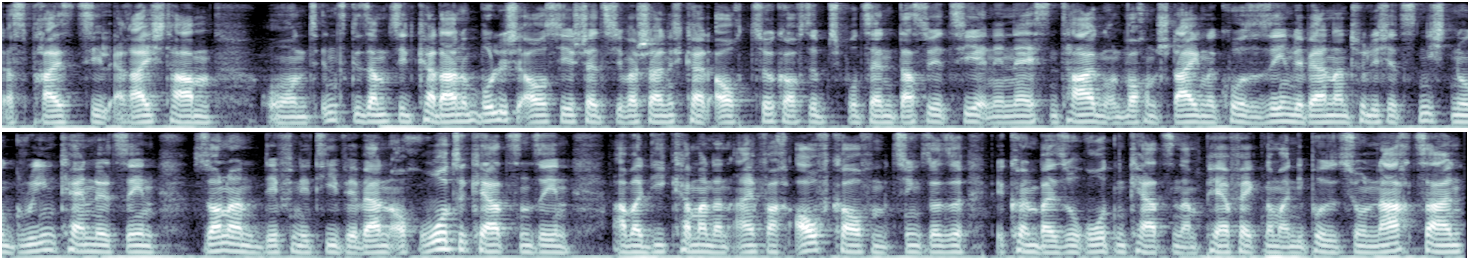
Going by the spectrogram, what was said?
das Preisziel erreicht haben. Und insgesamt sieht Cardano bullisch aus. Hier schätze ich die Wahrscheinlichkeit auch circa auf 70%, dass wir jetzt hier in den nächsten Tagen und Wochen steigende Kurse sehen. Wir werden natürlich jetzt nicht nur Green Candles sehen, sondern definitiv, wir werden auch rote Kerzen sehen, aber die kann man dann einfach aufkaufen, beziehungsweise wir können bei so roten Kerzen dann perfekt nochmal in die Position nachzahlen.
